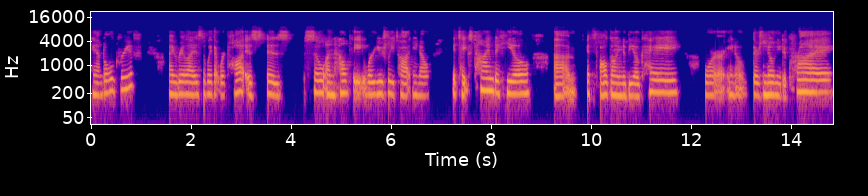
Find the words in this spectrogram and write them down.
handle grief, I realize the way that we're taught is, is so unhealthy. We're usually taught, you know, it takes time to heal. Um, it's all going to be okay. Or, you know, there's no need to cry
